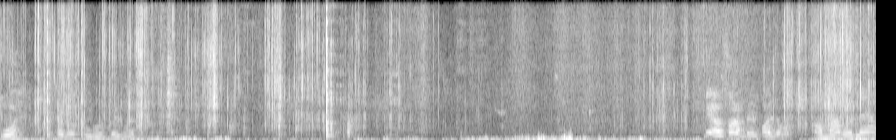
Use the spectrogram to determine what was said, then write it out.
โอ้ยใส่เอาถุงไปไหมไม่เอาซ่อนได้พอจะบอกเอามาหมดแล้ว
